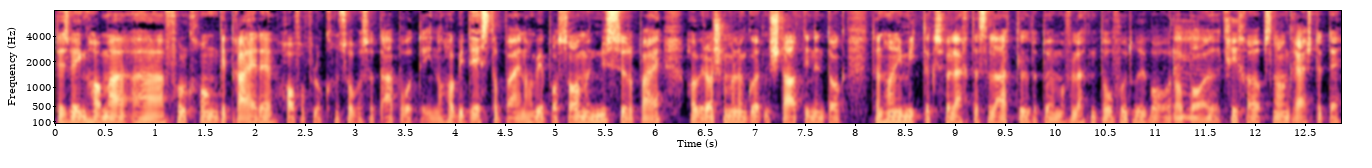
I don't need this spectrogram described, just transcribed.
Deswegen haben wir äh, Vollkorngetreide, Haferflocken, sowas hat auch Protein. Dann habe ich das dabei, dann habe ich ein paar Samen, Nüsse dabei, habe ich da schon mal einen guten Start in den Tag. Dann habe ich mittags vielleicht ein Salatl, da tun wir vielleicht einen Tofu drüber oder ein paar Kichererbsen angeröstete,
